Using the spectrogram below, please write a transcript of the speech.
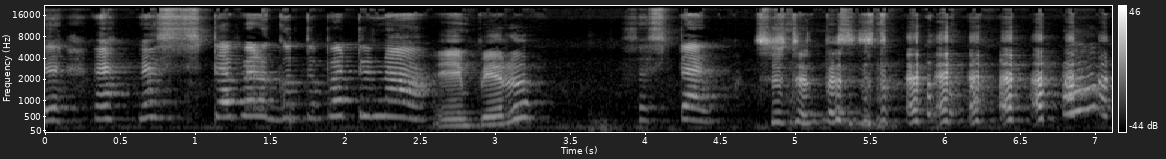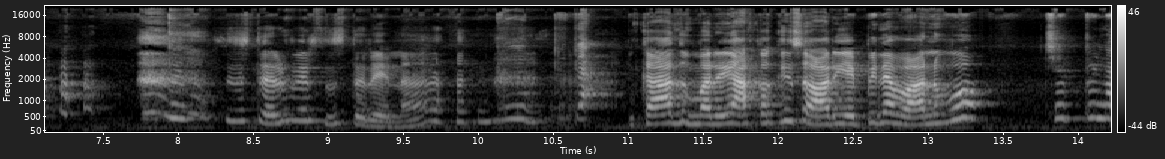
సిస్టర్ పేరు ఏం పేరు? సిస్టర్. సిస్టర్ పేరు సిస్టర్. సిస్టర్ పేరు సిస్టరేనా? కాదు మరి అక్కకి సారీ చెప్పినావా నువ్వు? చెప్పిన.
